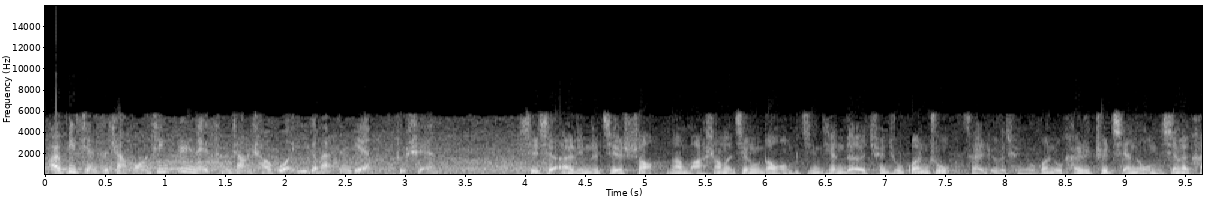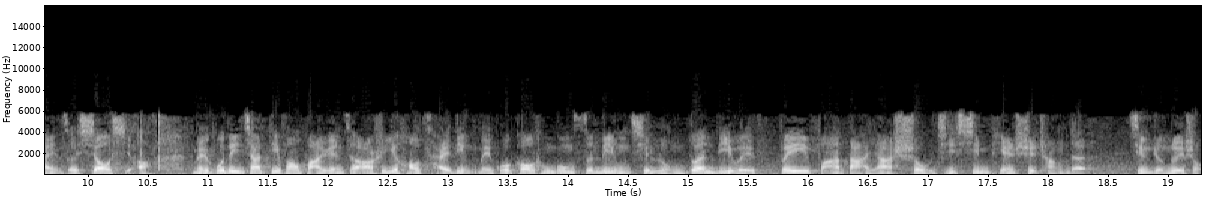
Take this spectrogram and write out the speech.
而避险资产黄金日内曾涨超过一个百分点。主持人。谢谢艾琳的介绍。那马上呢，进入到我们今天的全球关注。在这个全球关注开始之前呢，我们先来看一则消息啊。美国的一家地方法院在二十一号裁定，美国高通公司利用其垄断地位，非法打压手机芯片市场的竞争对手，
